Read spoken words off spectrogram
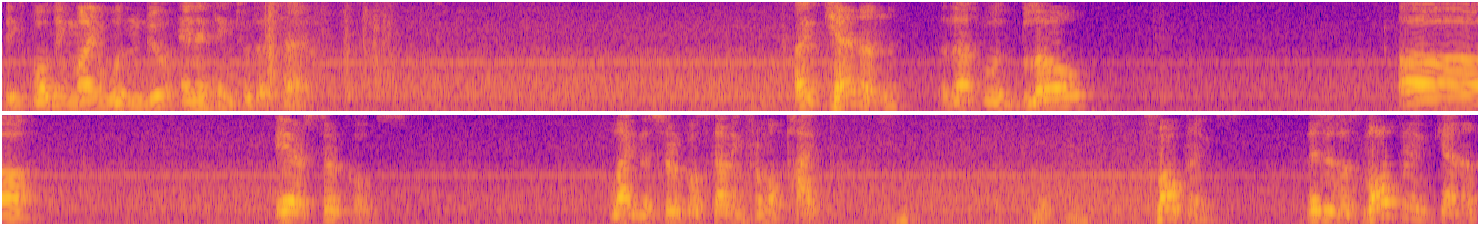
The exploding mine wouldn't do anything to the tank. A cannon that would blow uh, air circles, like the circles coming from a pipe. Smoke rings. Smoke rings. This is a small ring cannon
